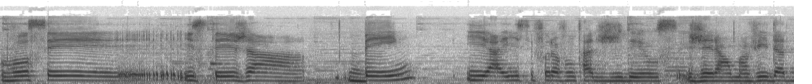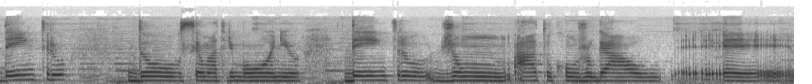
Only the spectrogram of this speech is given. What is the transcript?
você esteja bem e aí, se for a vontade de Deus, gerar uma vida dentro do seu matrimônio, dentro de um ato conjugal, é,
